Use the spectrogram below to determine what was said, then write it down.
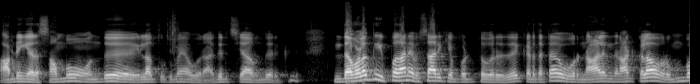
அப்படிங்கிற சம்பவம் வந்து எல்லாத்துக்குமே ஒரு அதிர்ச்சியாக வந்து இருக்குது இந்த வழக்கு இப்போ தானே விசாரிக்கப்பட்டு வருது. கிட்டத்தட்ட ஒரு நாலஞ்சு நாட்களாக ரொம்ப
